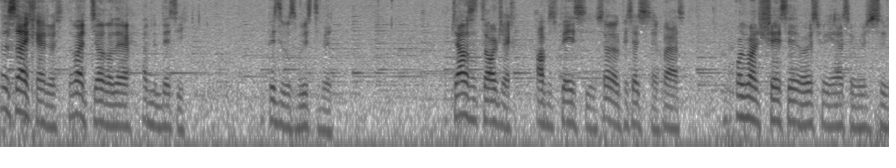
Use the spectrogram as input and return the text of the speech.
The characters. There might juggle there. I've been busy. Busy was most of it. John was lethargic, off his base, so I got attention in class. What one chase it, or whispering answer was soon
